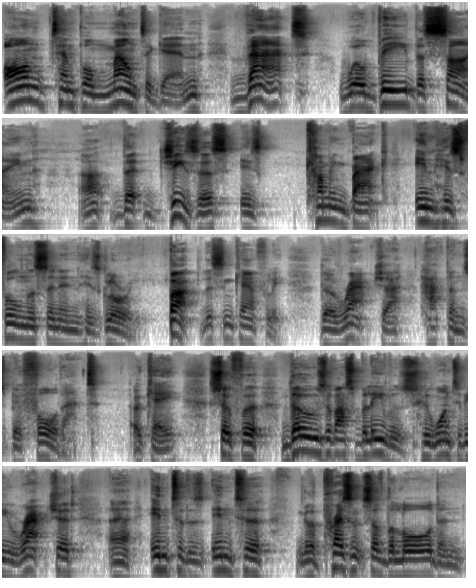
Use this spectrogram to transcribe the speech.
on Temple Mount again, that will be the sign uh, that Jesus is coming back in his fullness and in his glory. But listen carefully the rapture happens before that. Okay? So, for those of us believers who want to be raptured uh, into, the, into the presence of the Lord and,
